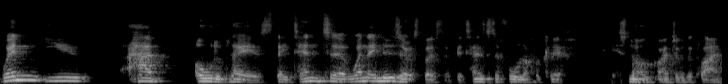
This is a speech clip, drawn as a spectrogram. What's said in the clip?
When you have older players, they tend to, when they lose their explosiveness, it tends to fall off a cliff. It's not a gradual decline.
